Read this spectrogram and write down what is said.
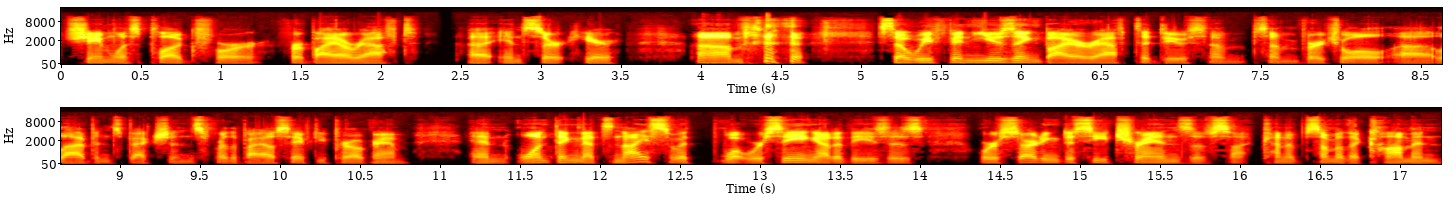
Shameless plug for for BioRaft uh, insert here. Um, so we've been using BioRaft to do some some virtual uh, lab inspections for the biosafety program. And one thing that's nice with what we're seeing out of these is we're starting to see trends of some, kind of some of the common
